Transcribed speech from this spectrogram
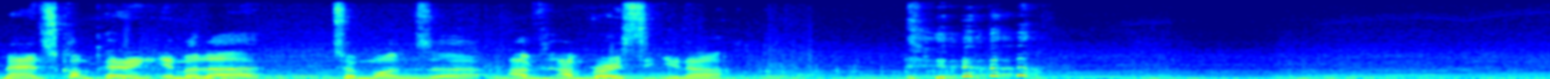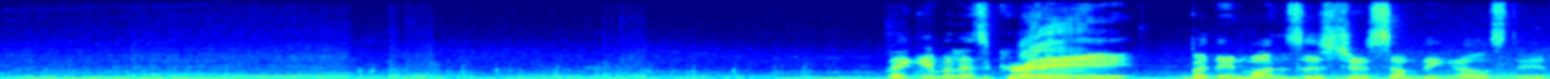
Man's comparing Imola to Monza. I'm, I'm roasting you now. like, Imola's great, but then Monza's just something else, dude.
